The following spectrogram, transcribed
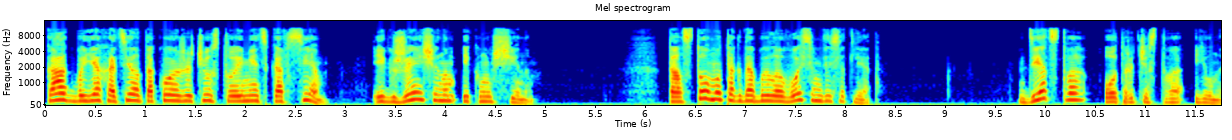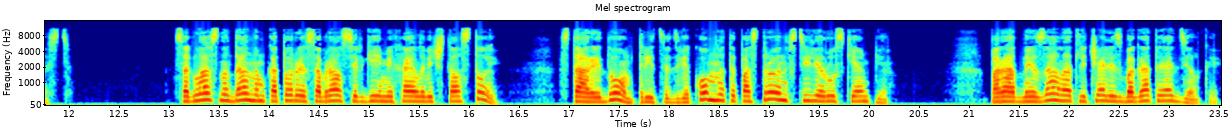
Как бы я хотел такое же чувство иметь ко всем, и к женщинам, и к мужчинам. Толстому тогда было 80 лет. Детство, отрочество, юность. Согласно данным, которые собрал Сергей Михайлович Толстой, Старый дом, 32 комнаты, построен в стиле русский ампир. Парадные залы отличались богатой отделкой.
